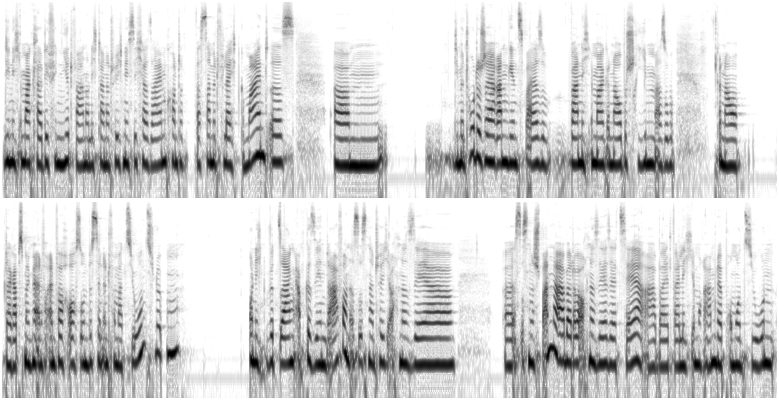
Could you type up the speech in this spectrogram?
die nicht immer klar definiert waren und ich da natürlich nicht sicher sein konnte, was damit vielleicht gemeint ist. Ähm, die methodische Herangehensweise war nicht immer genau beschrieben. Also genau, da gab es manchmal einfach auch so ein bisschen Informationslücken. Und ich würde sagen, abgesehen davon ist es natürlich auch eine sehr, äh, es ist eine spannende Arbeit, aber auch eine sehr, sehr zähe Arbeit, weil ich im Rahmen der Promotion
